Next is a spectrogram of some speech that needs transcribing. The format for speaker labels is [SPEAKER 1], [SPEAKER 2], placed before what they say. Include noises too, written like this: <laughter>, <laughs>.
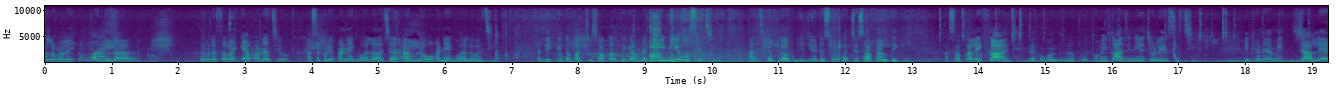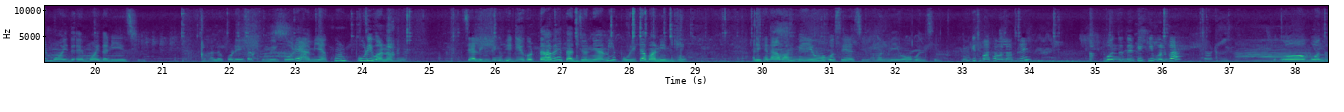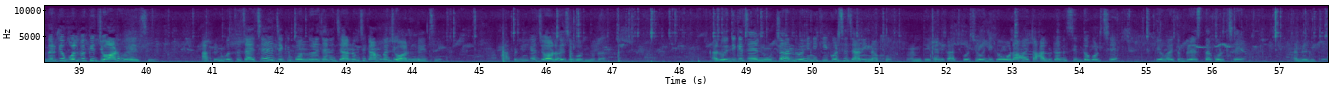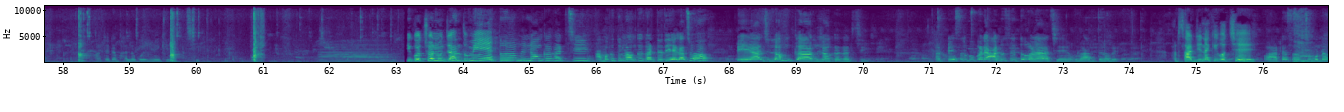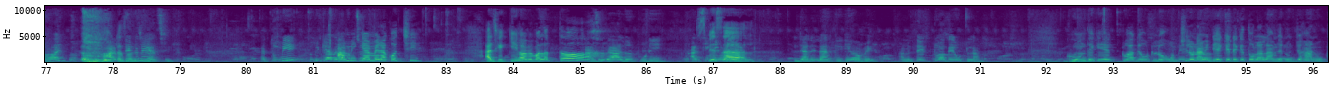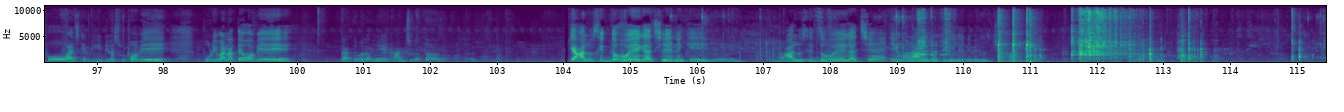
[SPEAKER 1] আসসালামু আলাইকুম, বন্ধুরা। তোমরা সবাই কেমন আছো? আশা করি অনেক ভালো আছো আর আমরাও অনেক ভালো আছি। আর দেখতেই তো পাচ্ছ, সকাল থেকে আমরা কি নিয়ে বসেছি? আজকে ব্লগ ভিডিওটা শুরু করছি সকাল থেকে। আর সকালেই কাজ। দেখো বন্ধুরা প্রথমেই কাজ নিয়ে চলে এসেছি। এখানে আমি চালের ময়দা ময়দা নিয়েছি। ভালো করে এটা খুমির করে আমি এখন পুরি বানাবো। চ্যালেঞ্জিং ভিডিও করতে হবে, তার জন্য আমি পুরিটা বানিয়ে নিব। আর এখানে আমার মেয়েও বসে আছে, আমার মেয়েও বলছে। তুমি কিছু কথা বলো আপনি। বন্ধুদেরকে কি বলবা? ও, বন্ধুদেরকে বলবে কি জ্বর হয়েছে। আপনি বলতে চাইছে যে কি বন্ধুরা জানে জানুক যে কি আমাকে জ্বর হয়েছে। আফরিনকে জ্বর হয়েছে বন্ধুরা? আর ওইদিকে যে নূরজাহান রোহিণী কি করছে জানি না খো। আমি তো এখানে কাজ করছি, ওইদিকে ওরা হয়তো আলু টালু সিদ্ধ করছে, কেউ হয়তো ব্রেস্তা করছে। আমি ওদিকে আটাটা ভালো করে মেখে নিচ্ছি।
[SPEAKER 2] কি করছ নুরজাহান তুমি?
[SPEAKER 3] তো আমি লঙ্কা কাটছি। আমাকে তো লঙ্কা কাটতে দিয়ে গেছো। পেঁয়াজ লঙ্কা আমি লঙ্কা কাটছি। আর প্রেসার কুকারে আলু সিদ্ধ করা আছে ওগুলো আনতে হবে।
[SPEAKER 2] আর সার্জিনা কি করছে?
[SPEAKER 3] ও আটা সানছে মনে হয়।
[SPEAKER 2] আটা
[SPEAKER 3] তো আছি। আর তুমি? তুমি ক্যামেরা
[SPEAKER 2] আমি ক্যামেরা করছি। আজকে কি হবে বলো তো?
[SPEAKER 3] আজ হবে আলুর পুরি।
[SPEAKER 2] স্পেশাল?
[SPEAKER 3] জানি না আর কি কি হবে। আমি তো একটু আগে উঠলাম।
[SPEAKER 2] ঘুম থেকে একটু আগে উঠল। উঠছিল না আমি ডেকে ডেকে তোলালাম যে নুরজাহান উঠো আজকে ভিডিও শ্যুট হবে পুরি বানাতে হবে।
[SPEAKER 3] রাতেবেলা মেয়ে কাঁদছিল তো।
[SPEAKER 2] কি আলু সিদ্ধ হয়ে গেছে নাকি? আলু সিদ্ধ হয়ে গেছে এবার আলুটা ঢেলে নেবে নুরজাহান।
